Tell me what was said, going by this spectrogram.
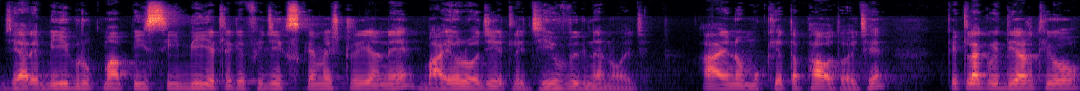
જ્યારે બી ગ્રુપમાં પીસીબી એટલે કે ફિઝિક્સ, કેમેસ્ટ્રી અને બાયોલોજી એટલે જીવ વિજ્ઞાન હોય છે. આ એનો મુખ્ય તફાવત હોય છે. કેટલાક વિદ્યાર્થીઓ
